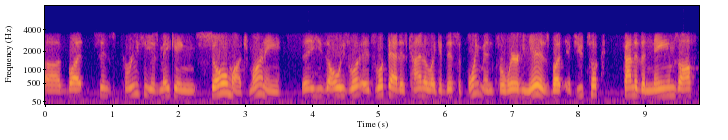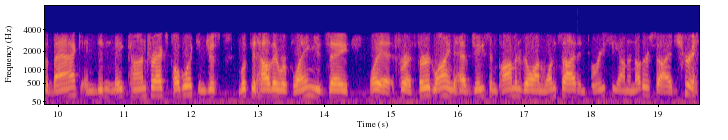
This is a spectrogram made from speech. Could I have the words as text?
Uh, but since Parise is making so much money, he's always lo- it's looked at as kind of like a disappointment for where he is. But if you took kind of the names off the back and didn't make contracts public and just looked at how they were playing, you'd say, well, for a third line to have Jason Pominville on one side and Parise on another side, you're in,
